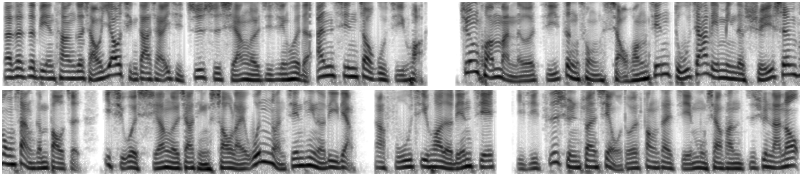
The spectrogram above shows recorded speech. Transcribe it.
那在这边，苍狼哥想要邀请大家一起支持喜憨儿基金会的安心照顾计划，捐款满额即赠送小黄间独家联名的随身风扇跟抱枕，一起为喜憨儿家庭捎来温暖坚定的力量。那服务计划的连接以及咨询专线，我都会放在节目下方的资讯栏哦。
